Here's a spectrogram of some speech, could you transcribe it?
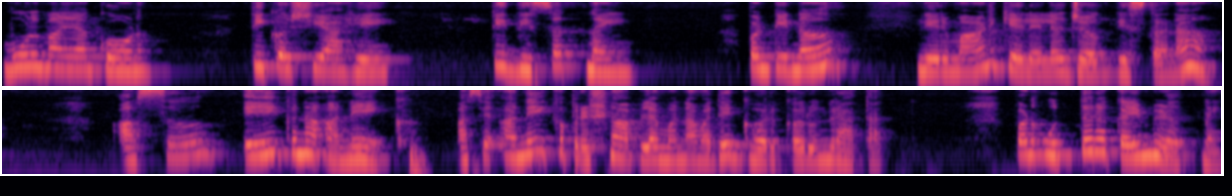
मूळ माया कोण? ती कशी आहे? ती दिसत नाही. पण तिनं निर्माण केलेलं जग दिसतं ना? असं एक ना अनेक असे अनेक प्रश्न आपल्या मनामध्ये घर करून राहतात. पण उत्तरं काही मिळत नाही.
